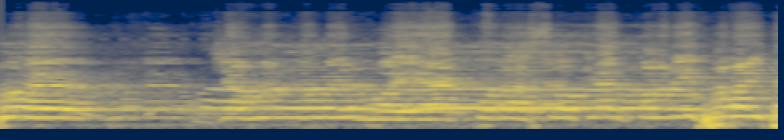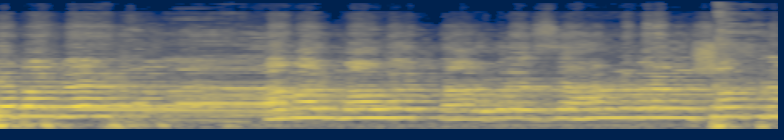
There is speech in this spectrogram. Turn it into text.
ভয়ে, জাহান্নামের ভয়ে এক ফোঁটা চোখের পানি ফেলাইতে পারবে আমার মাওলা তার উপরে জাহান্নামের আগুন সম্পূর্ণ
